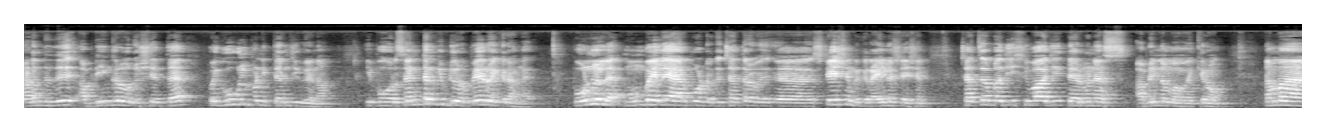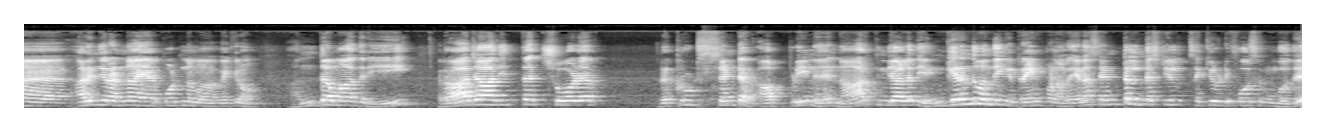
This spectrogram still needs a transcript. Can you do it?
நடந்தது அப்படிங்கிற ஒரு விஷயத்த போய் கூகுள் பண்ணி தெரிஞ்சுக்க வேணாம் இப்போ ஒரு சென்டருக்கு இப்படி ஒரு பேர் வைக்கிறாங்க. இப்போ ஒன்றும் இல்லை. மும்பையில் ஏர்போர்ட் இருக்கு. சத்திர ஸ்டேஷன் இருக்கு. Railway station Chhatrapati Shivaji terminus அப்படின்னு நம்ம வைக்கிறோம். நம்ம அறிஞர் அண்ணா ஏர்போர்ட் நம்ம வைக்கிறோம். அந்த மாதிரி ராஜாதித்த சோழர் ரெக்ரூட் சென்டர் அப்படின்னு நார்த் இந்தியாவிலேருந்து எங்கேருந்து வந்து இங்கே ட்ரெயின் பண்ணாலும் ஏன்னா சென்ட்ரல் இண்டஸ்ட்ரியல் செக்யூரிட்டி ஃபோர்ஸ் இருக்கும்போது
